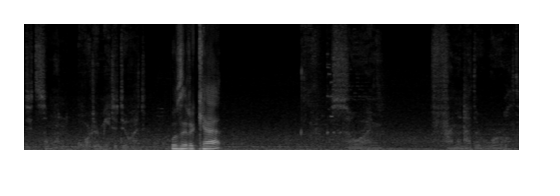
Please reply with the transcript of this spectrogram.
Did someone order me to do it? Was it a cat? So I'm from another world?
